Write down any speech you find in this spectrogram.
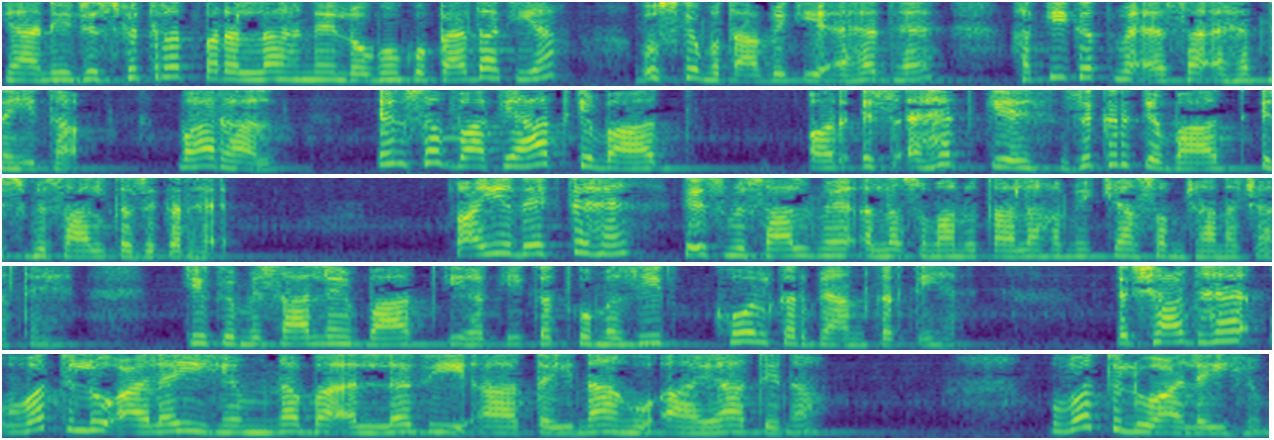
یعنی جس فطرت پر اللہ نے لوگوں کو پیدا کیا، اس کے مطابق یہ عہد ہے۔ حقیقت میں ایسا عہد نہیں تھا۔ بہرحال ان سب واقعات کے بعد اور اس عہد کے ذکر کے بعد اس مثال کا ذکر ہے۔ تو آئیے دیکھتے ہیں کہ اس مثال میں اللہ سبحان تعالیٰ ہمیں کیا سمجھانا چاہتے ہیں۔ کیونکہ مثالیں بات کی حقیقت کو مزید کھول کر بیان کرتی ہیں۔ ارشاد ہے وط لو علیہم نب الدی آتینا آیاتنا وط لو علیہم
